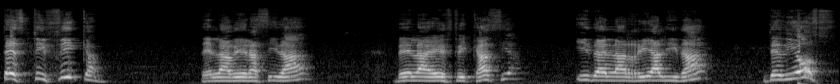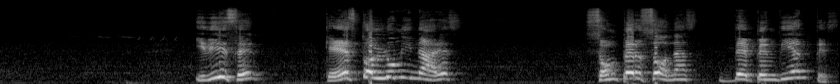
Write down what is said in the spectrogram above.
testifican de la veracidad, de la eficacia, y de la realidad de Dios. Y dice que estos luminares son personas dependientes.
